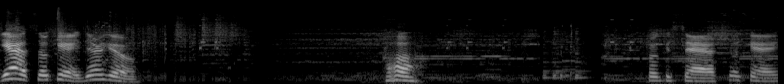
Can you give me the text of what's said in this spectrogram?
Yes, okay, there we go. Oh. Focus sash, okay.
